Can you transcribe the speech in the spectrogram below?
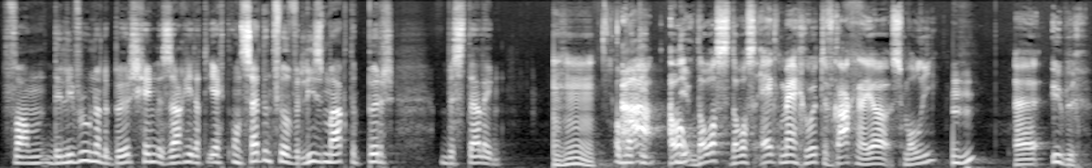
van Deliveroo naar de beurs ging, zag je dat hij echt ontzettend veel verlies maakte per bestelling. Mhm. Ah, die- oh, die- dat, was, dat was eigenlijk mijn grote vraag naar jou, Smolly. Mhm. Eh, Uber.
